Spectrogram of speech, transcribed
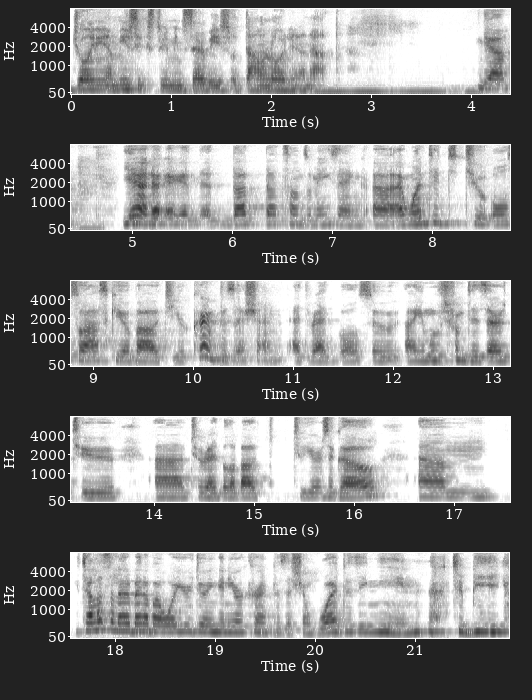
joining a music streaming service or downloading an app. Yeah. Yeah, no, eh, eh, that that sounds amazing. Uh, I wanted to also ask you about your current position at Red Bull. So uh, you moved from Deezer to uh, to Red Bull about two years ago. Um, tell us a little bit about what you're doing in your current position. What does it mean to be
